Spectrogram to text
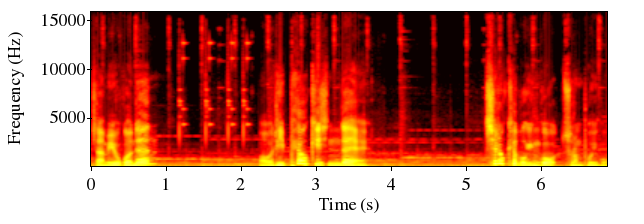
그 다음에 요거는 어, 리페어 킷인데 체력 회복인 것처럼 보이고.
